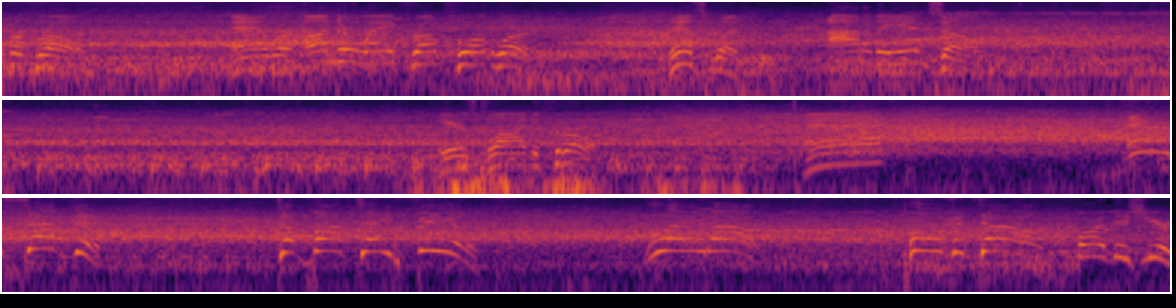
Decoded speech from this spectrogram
overthrow. And we're underway from Fort Worth. This one out of the end zone. Here's Clyde to throw it. And intercepted. Devonte Fields laid out. Pulls it down. Far this year,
